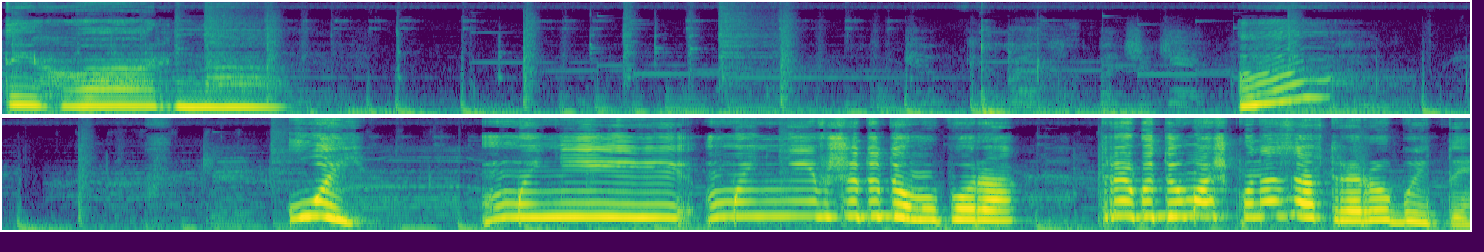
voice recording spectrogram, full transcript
Ти гарна. М? Ой, мені, мені вже додому пора. Треба домашку на завтра робити.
